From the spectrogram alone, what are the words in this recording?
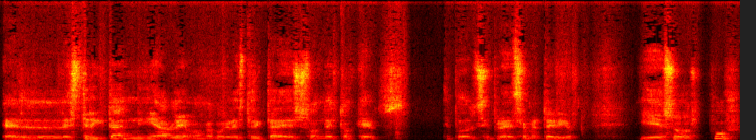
El estricta, ni hablemos, ¿no? porque el estricta son de estos que, tipo el ciprés de cementerio. Y esos, uff,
